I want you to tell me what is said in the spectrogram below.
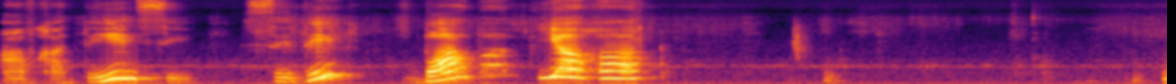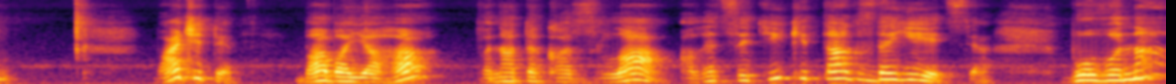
А в хатинці сидить баба Яга. Бачите, баба Яга, вона така зла, але це тільки так здається, бо вона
